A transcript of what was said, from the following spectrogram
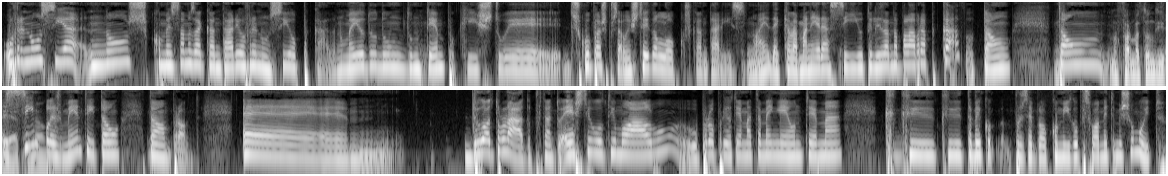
O renúncia, nós começamos a cantar, eu renuncio ao pecado, no meio de, de, um, de um, tempo que isto é, desculpa a expressão, isto é de loucos cantar isso, não é? Daquela maneira assim, utilizando a palavra pecado, tão, tão... Uma forma tão direta, Simplesmente, não? e tão, tão pronto. É, do outro lado, portanto, este último álbum, o próprio tema também é um tema que, que, que também, por exemplo, comigo pessoalmente mexeu muito.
